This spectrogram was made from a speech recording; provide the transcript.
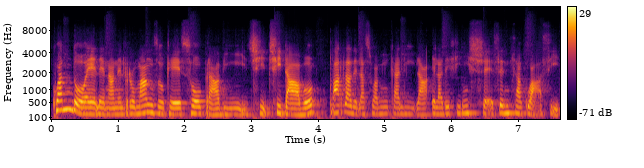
Quando Elena nel romanzo che sopra vi ci- citavo parla della sua amica Lila e la definisce senza quasi,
